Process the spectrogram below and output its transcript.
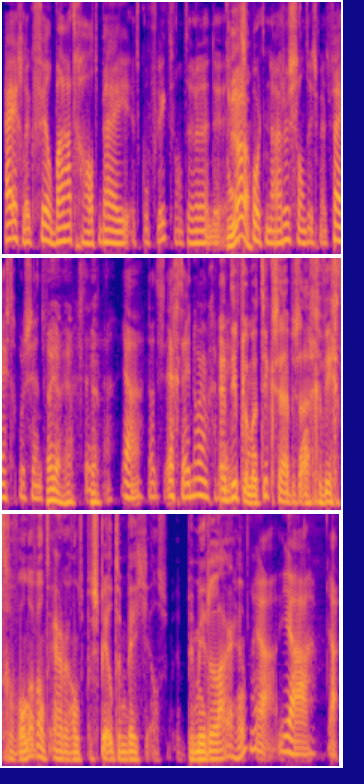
eigenlijk veel baat gehad bij het conflict. Want de, de Ja. export naar Rusland is met 50% Ja, ja, ja, gestegen. Ja. dat is echt enorm geweest. En diplomatiek ze hebben ze aan gewicht gewonnen, want Erdogan speelt een beetje als bemiddelaar, hè? Ja, ja, ja,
